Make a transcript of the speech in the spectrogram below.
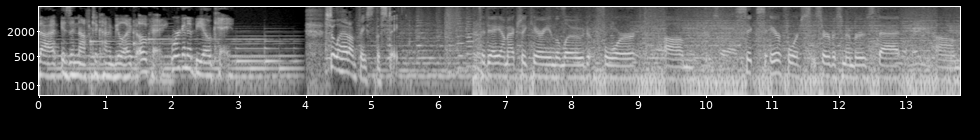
that is enough to kind of be like, okay, we're going to be okay. Still ahead on Face of the State. Today, I'm actually carrying the load for um, six Air Force service members that um,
